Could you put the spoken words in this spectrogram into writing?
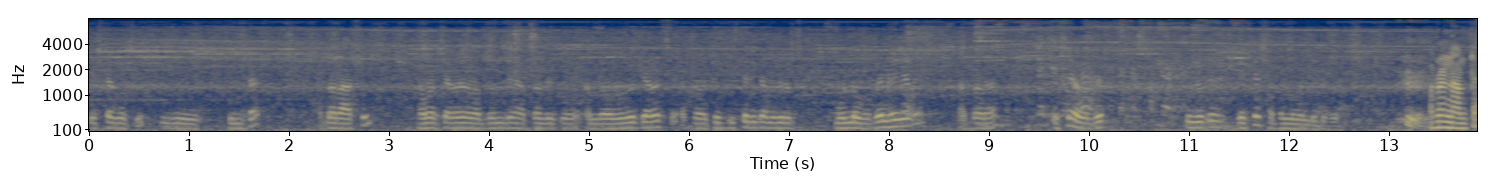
চেষ্টা করছি যে থিমটা। আপনারা আসুন আমার চ্যানেলের মাধ্যম দিয়ে আপনাদেরকে আমরা অনুরোধ জানাচ্ছি। আপনারা চব্বিশ তারিখ আমাদের মণ্ডপ ওপেন হয়ে যাবে। আপনারা এসে আমাদের পুজোকে দেখে সাফল্যমণ্ডিত করুন। আপনার নামটা?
